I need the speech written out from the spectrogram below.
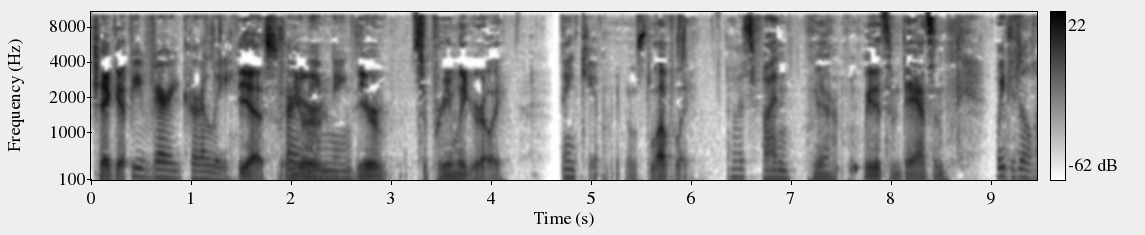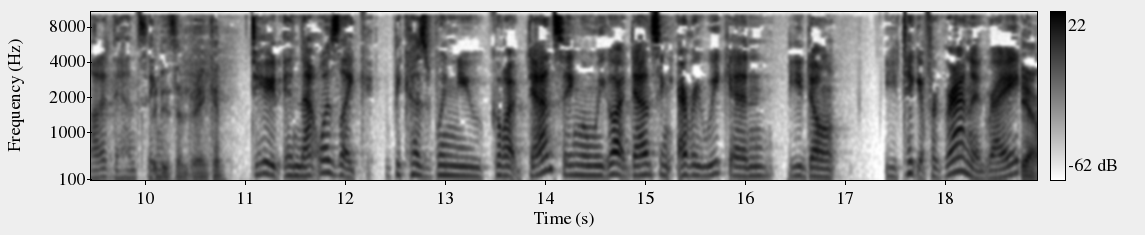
Shake it. be very girly. yes, for you an were evening. you're supremely girly. Thank you. It was lovely. It was fun. Yeah, we did some dancing. We did a lot of dancing. We did some drinking. Dude, and that was like because when you go out dancing, when we go out dancing every weekend, you don't you take it for granted, right? Yeah.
